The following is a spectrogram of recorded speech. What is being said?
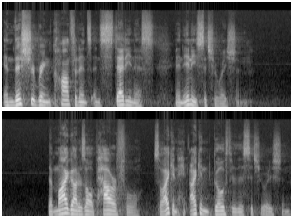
And this should bring confidence and steadiness in any situation. That my God is all powerful, so I can, I can go through this situation.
